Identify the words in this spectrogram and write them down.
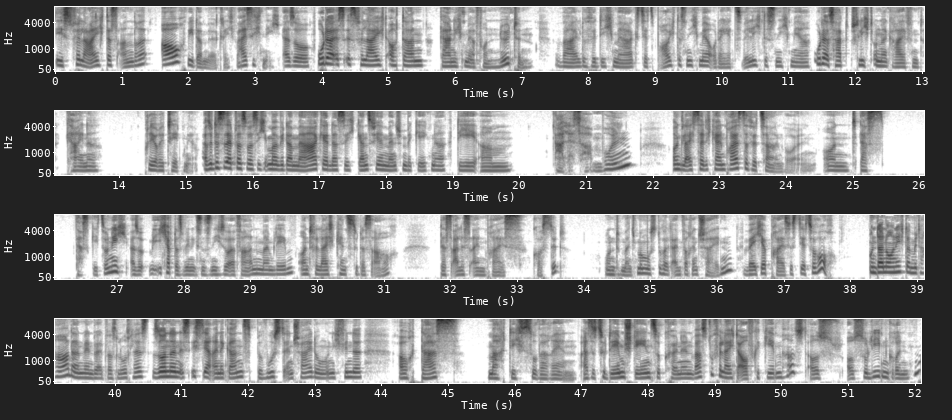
ist vielleicht das andere auch wieder möglich, weiß ich nicht. Also oder es ist vielleicht auch dann gar nicht mehr vonnöten, weil du für dich merkst, jetzt brauche ich das nicht mehr oder jetzt will ich das nicht mehr oder es hat schlicht und ergreifend keine Priorität mehr. Also das ist etwas, was ich immer wieder merke, dass ich ganz vielen Menschen begegne, die ähm, alles haben wollen und gleichzeitig keinen Preis dafür zahlen wollen. Und das das geht so nicht. Also ich habe das wenigstens nicht so erfahren in meinem Leben. Und vielleicht kennst du das auch, dass alles einen Preis kostet. Und manchmal musst du halt einfach entscheiden, welcher Preis ist dir zu hoch. Und dann auch nicht damit hadern, wenn du etwas loslässt, sondern es ist ja eine ganz bewusste Entscheidung. Und ich finde, auch das macht dich souverän. Also zu dem stehen zu können, was du vielleicht aufgegeben hast, aus, aus soliden Gründen.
